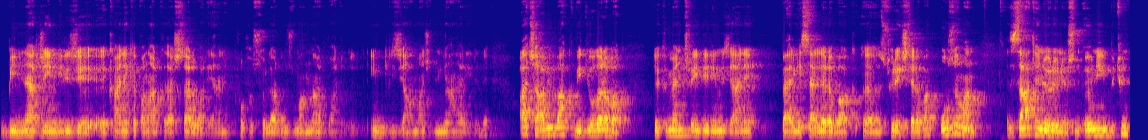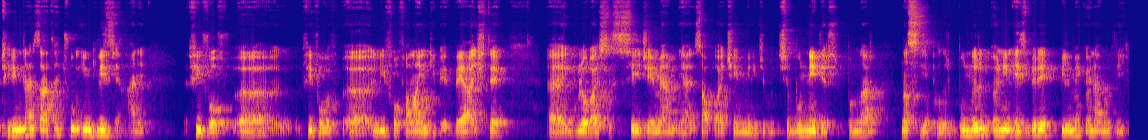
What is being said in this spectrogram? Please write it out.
binlerce İngilizce e, kaynak yapan arkadaşlar var. Yani profesörler, uzmanlar var. İngilizce, Almanca dünyanın her yerinde. Aç abi bak, videolara bak. Documentary dediğimiz yani belgesellere bak, e, süreçlere bak. O zaman zaten öğreniyorsun. Örneğin bütün terimler zaten çoğu İngilizce. Hani FIFO, e, FIFO, e, LIFO falan gibi veya işte e, Global CJMM yani Supply Chain Management. İşte bu nedir? Bunlar nasıl yapılır? Bunların örneğin ezberi bilmek önemli değil.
